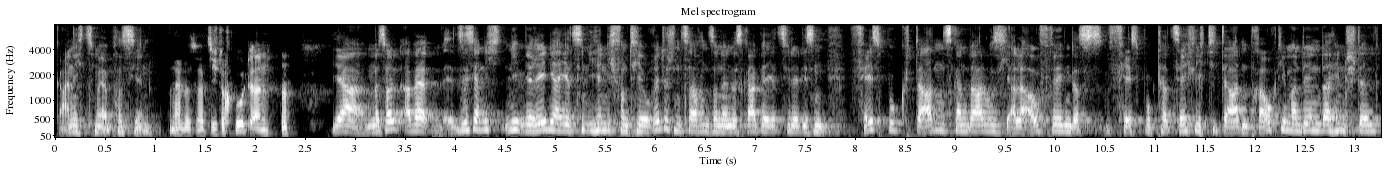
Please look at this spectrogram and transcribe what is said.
gar nichts mehr passieren. Ja, das hört sich doch gut an. Ja, man soll, aber es ist ja nicht, wir reden ja jetzt hier nicht von theoretischen Sachen, sondern es gab ja jetzt wieder diesen Facebook-Datenskandal, wo sich alle aufregen, dass Facebook tatsächlich die Daten braucht, die man denen da hinstellt.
